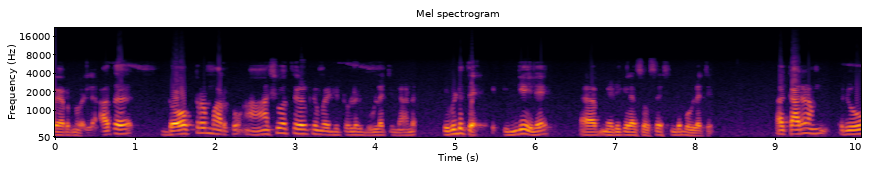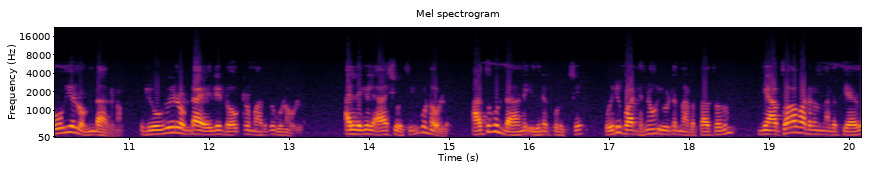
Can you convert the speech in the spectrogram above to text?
വേറൊന്നുമല്ല. അത് ഡോക്ടർമാർക്കും ആശുപത്രികൾക്കും വേണ്ടിയിട്ടുള്ളൊരു ബുള്ളറ്റിനാണ് ഇവിടുത്തെ ഇന്ത്യയിലെ മെഡിക്കൽ അസോസിയേഷന്റെ ബുള്ളറ്റിൻ കാരണം രോഗികളുണ്ടാകണം. രോഗികളുണ്ടായാലേ ഡോക്ടർമാർക്ക് ഗുണമുള്ളൂ. അല്ലെങ്കിൽ ആശുപത്രിക്ക് ഗുണമുള്ളൂ. അതുകൊണ്ടാണ് ഇതിനെക്കുറിച്ച് ഒരു പഠനവും ഇവിടെ നടത്താത്തതും ഇനി അഥവാ പഠനം നടത്തിയത്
